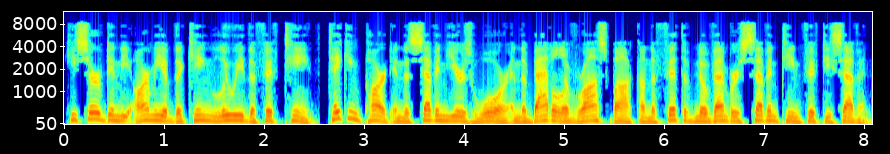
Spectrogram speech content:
he served in the army of the King Louis XV, taking part in the Seven Years' War and the Battle of Rossbach on 5 November 1757.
